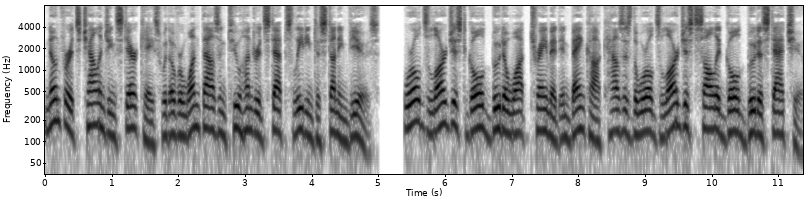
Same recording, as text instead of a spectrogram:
known for its challenging staircase with over 1,200 steps leading to stunning views. World's largest gold Buddha Wat Traimit in Bangkok houses the world's largest solid gold Buddha statue,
